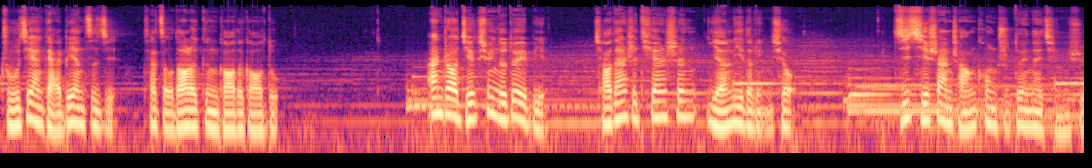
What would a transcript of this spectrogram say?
逐渐改变自己，才走到了更高的高度。按照杰克逊的对比。乔丹是天生严厉的领袖，极其擅长控制队内情绪。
